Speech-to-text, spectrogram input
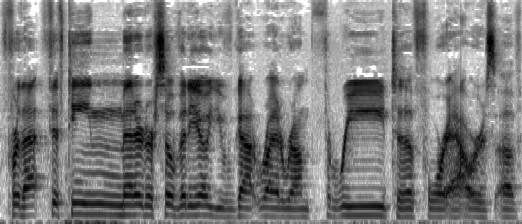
for that 15 minute or so video, you've got right around three to four hours of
